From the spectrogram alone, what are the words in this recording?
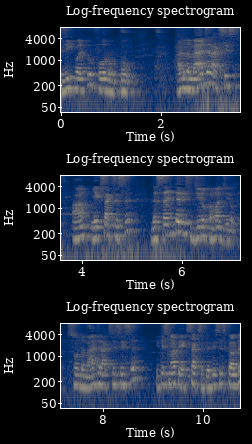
is equal to 4 root 2 and the major axis on x axis the center is 0 comma 0 so the major axis is it is not x axis this is called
